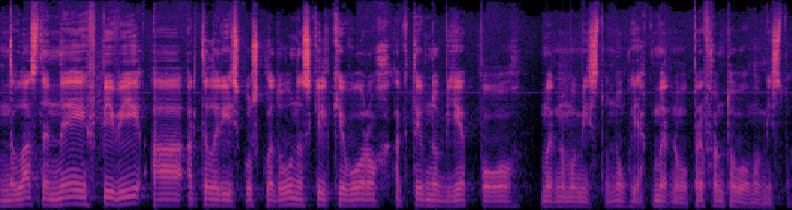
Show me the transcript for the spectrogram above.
власне, не FPV, а артилерійську складову, наскільки ворог активно б'є по мирному місту? Ну як мирному, прифронтовому місту?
